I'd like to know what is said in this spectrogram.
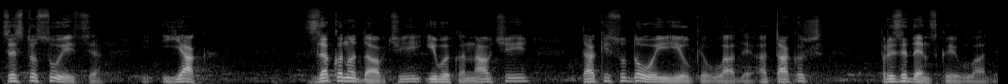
Це стосується як законодавчої і виконавчої, так і судової гілки влади, а також президентської влади.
